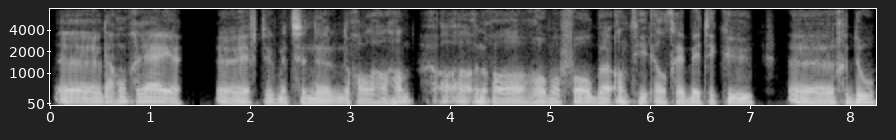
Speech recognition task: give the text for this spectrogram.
Eh nou, Hongarije eh, heeft natuurlijk met zijn eh, nogal, eh, nogal homofobe, anti-LGBTQ eh, gedoe.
